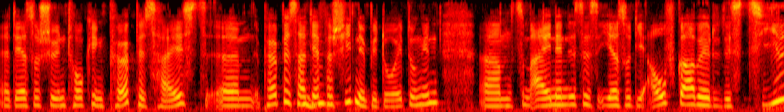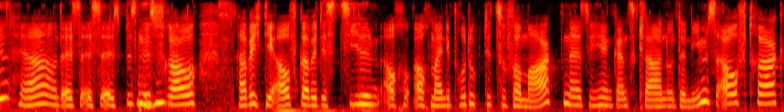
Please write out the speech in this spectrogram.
äh, der so schön Talking Purpose heißt. Ähm, Purpose hat mhm. ja verschiedene Bedeutungen. Ähm, zum einen ist es eher so die Aufgabe oder das Ziel, ja, und als, als, als Businessfrau mhm. habe ich die Aufgabe, das Ziel, auch, auch meine Produkte zu vermarkten, also hier einen ganz klaren Unternehmensauftrag.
